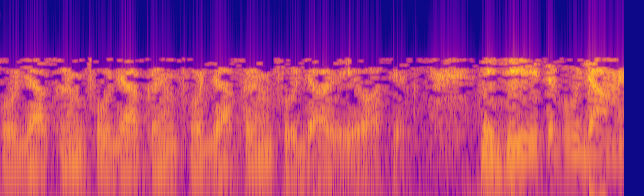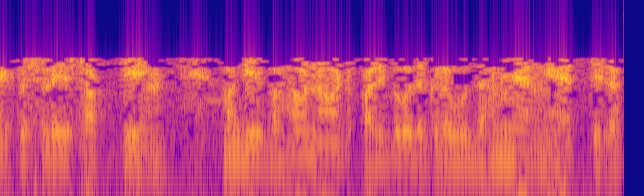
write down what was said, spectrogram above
පූජා කරමින් පූජා කරමින් පූජා කරමින් පූජා වේවා කියලා. මේ ජීවිත පූජාමය කුසලයේ ශක්තියෙන් මගේ භාවනාවට පරිබෝධ කර වූ ධර්මයන් ඈත්තිලා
